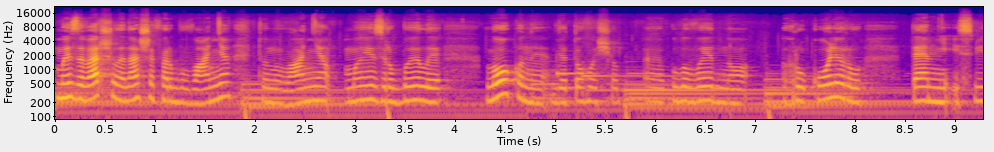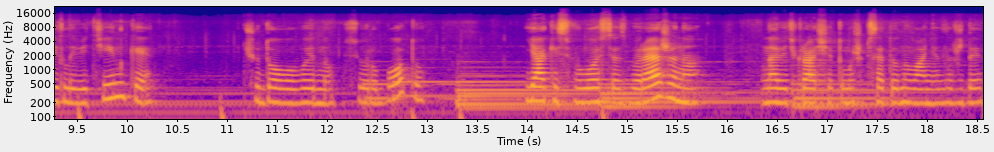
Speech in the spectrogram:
Ми завершили наше фарбування, тонування. Ми зробили локони для того, щоб е, було видно гру кольору, темні і світлі відтінки. Чудово видно всю роботу. Якість волосся збережена, навіть краще, тому що все тонування завжди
